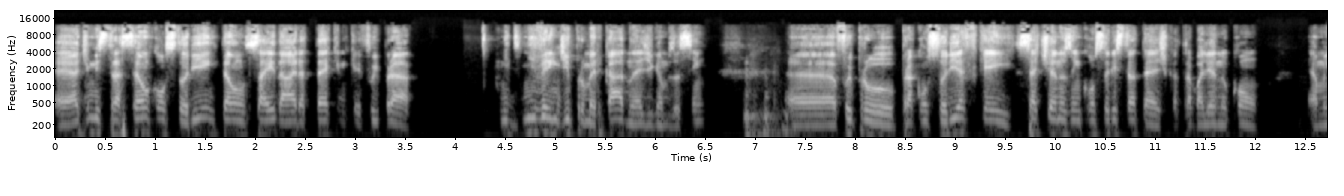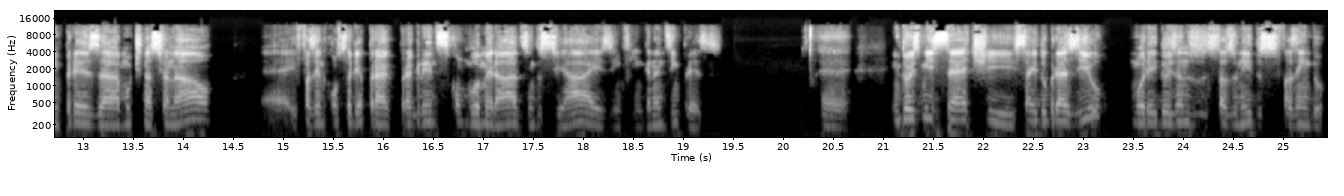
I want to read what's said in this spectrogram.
é administração, consultoria. Então, saí da área técnica e fui para. Me, me, vendi para o mercado, né, digamos assim. uh, fui para a consultoria, fiquei sete anos em consultoria estratégica, trabalhando com é, uma empresa multinacional é, e fazendo consultoria para grandes conglomerados industriais, enfim, grandes empresas. É, em 2007, saí do Brasil, morei dois anos nos Estados Unidos fazendo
